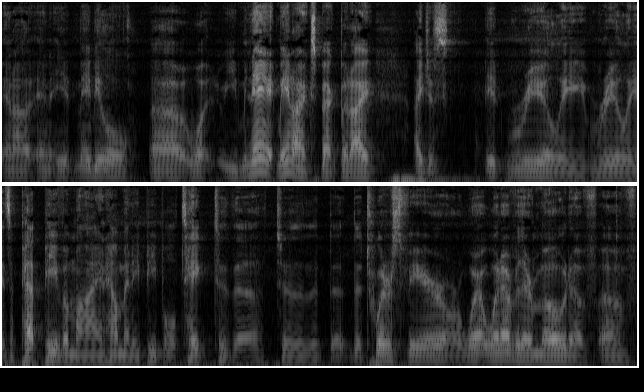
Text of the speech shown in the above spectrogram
and I, and it may be a little uh, what you may, may not expect, but I I just it really really is a pet peeve of mine how many people take to the to the, the, the Twitter sphere or where, whatever their mode of of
